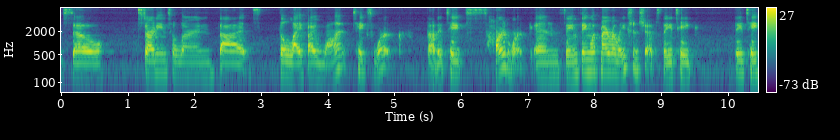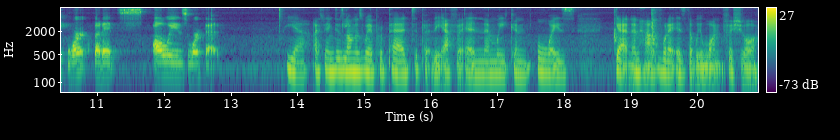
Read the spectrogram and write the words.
so starting to learn that the life I want takes work that it takes hard work and same thing with my relationships they take they take work but it's always worth it yeah i think as long as we're prepared to put the effort in then we can always get and have what it is that we want for sure.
